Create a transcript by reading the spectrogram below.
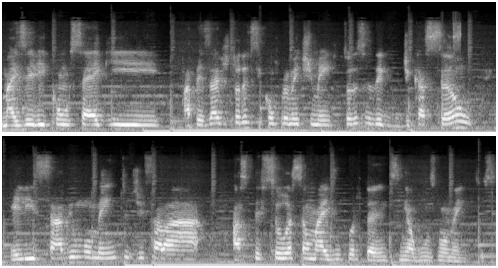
mas ele consegue, apesar de todo esse comprometimento, toda essa dedicação, ele sabe o momento de falar as pessoas são mais importantes em alguns momentos,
